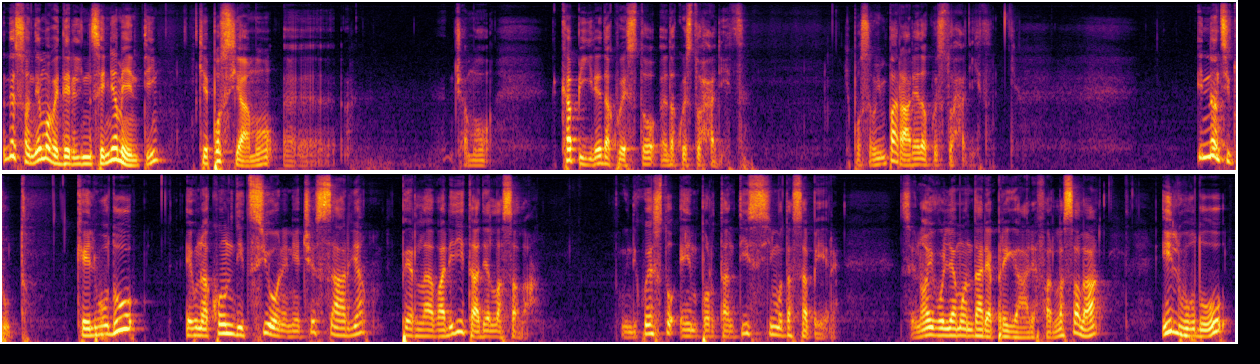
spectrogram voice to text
Adesso andiamo a vedere gli insegnamenti che possiamo eh, diciamo, capire da questo, da questo hadith, che possiamo imparare da questo hadith. Innanzitutto, che il wudu è una condizione necessaria per la validità della salah. Quindi questo è importantissimo da sapere. Se noi vogliamo andare a pregare a fare la salah, il wudu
